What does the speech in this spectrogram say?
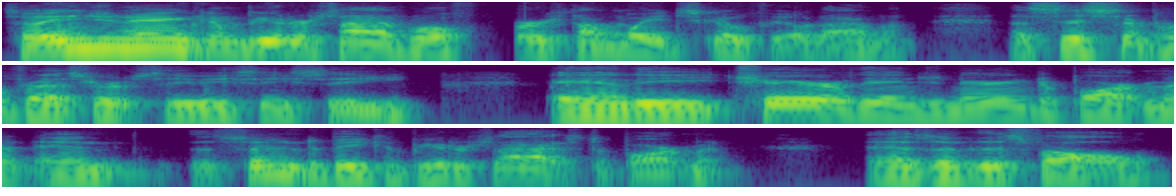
So engineering computer science. Well, first, I'm Wade Schofield. I'm an assistant professor at CVCC and the chair of the engineering department and the soon to be computer science department as of this fall.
